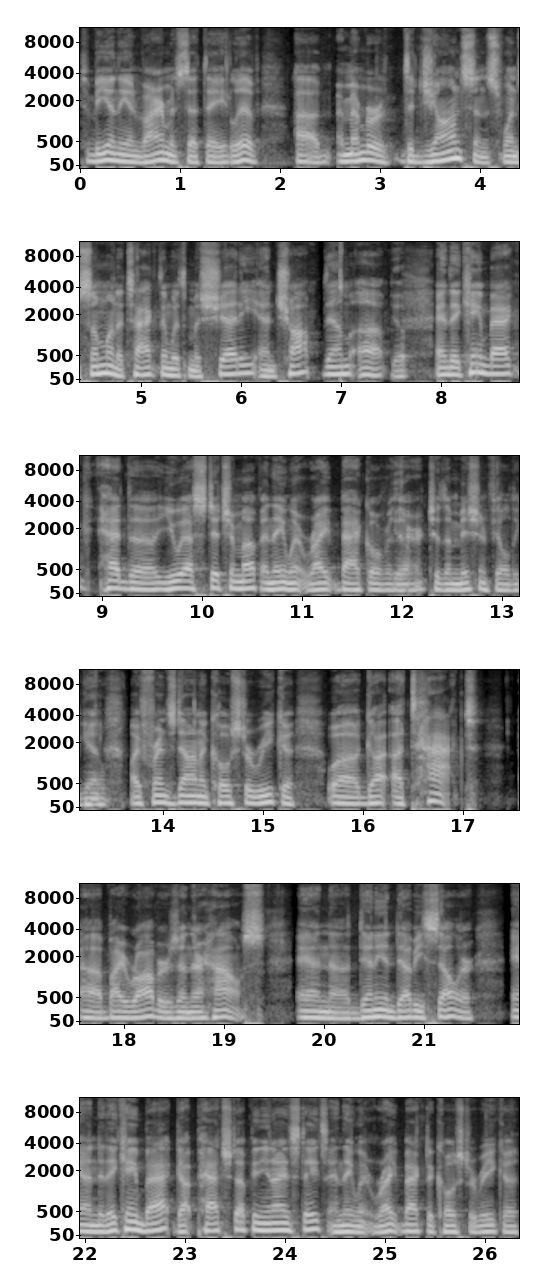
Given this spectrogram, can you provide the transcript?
to be in the environments that they live. Uh, I remember the Johnsons when someone attacked them with machete and chopped them up, yep. and they came back, had the U.S. stitch them up, and they went right back over yep. there to the mission field again. Yep. My friends down in Costa Rica uh, got attacked uh, by robbers in their house, and uh, Denny and Debbie Seller, and they came back, got patched up in the United States, and they went right back to Costa Rica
